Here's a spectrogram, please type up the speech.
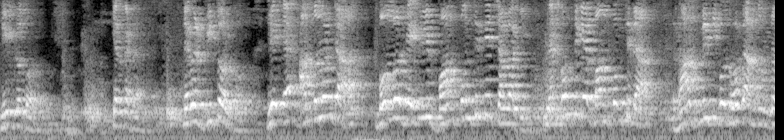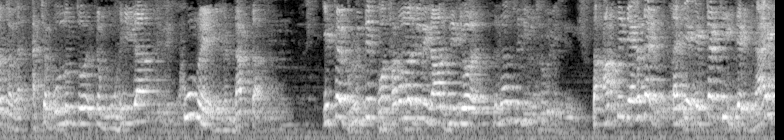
নির্গত ক্যালকাটা। দেখবেন বিতর্ক। যে আন্দোলনটা বলল যে এগুলি বামপন্থীদের চালাকি পেছন থেকে বামপন্থীরা রাজনীতিগত ভাবে আন্দোলনটা চালায় আচ্ছা বলুন তো, একটা মহিলা খুন হয়ে গেলেন, ডাক্তার। এটার বিরুদ্ধে কথা বলা যদি রাজনীতি হয় রাজনীতি তা আপনি দেখা যায় তাহলে এটা ঠিক যে রাইট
